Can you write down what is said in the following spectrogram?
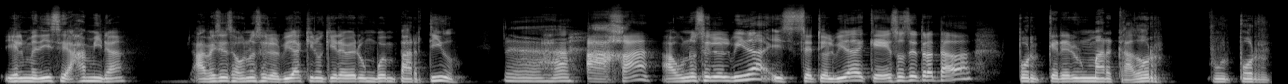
Y él me dice, ah, mira, a veces a uno se le olvida que uno quiere ver un buen partido. Ajá. Ajá, a uno se le olvida y se te olvida de que eso se trataba por querer un marcador, por, por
